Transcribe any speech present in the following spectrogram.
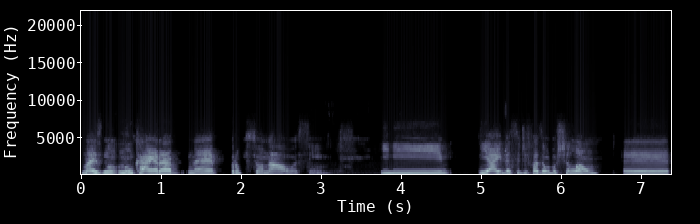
mas nunca era né, profissional, assim. E, e aí decidi fazer um mochilão. É,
